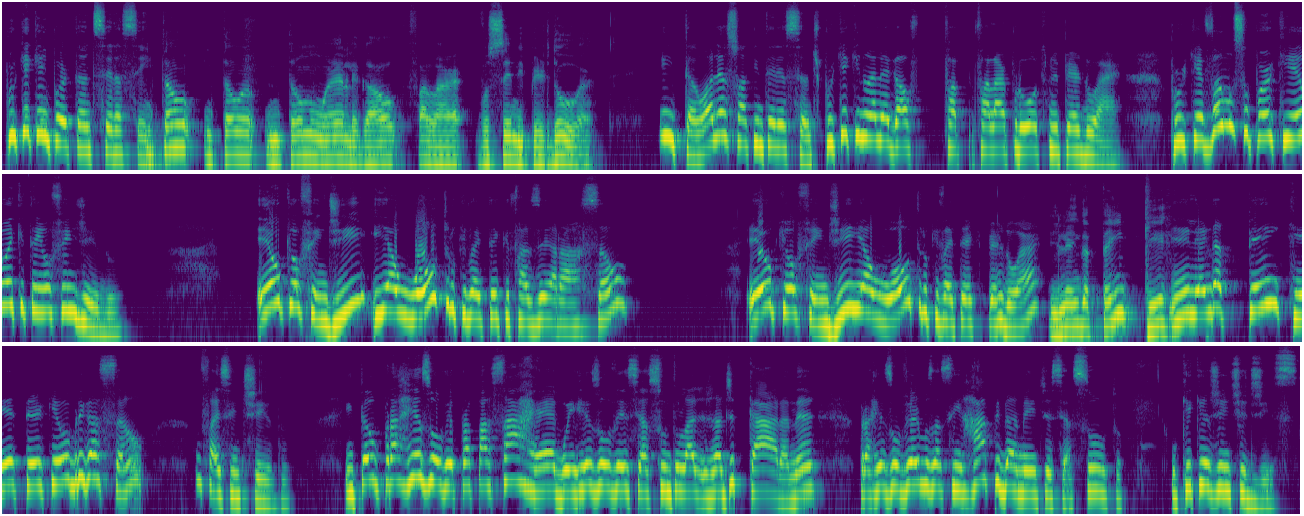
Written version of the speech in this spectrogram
Por que, que é importante ser assim? Então, então, então não é legal falar você me perdoa? Então, olha só que interessante. Por que, que não é legal fa falar para o outro me perdoar? Porque vamos supor que eu é que tenho ofendido. Eu que ofendi e é o outro que vai ter que fazer a ação eu que ofendi e é o outro que vai ter que perdoar? Ele ainda tem que. E ele ainda tem que ter que obrigação. Não faz sentido. Então, para resolver, para passar a régua e resolver esse assunto lá já de cara, né? Para resolvermos assim rapidamente esse assunto, o que, que a gente diz?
